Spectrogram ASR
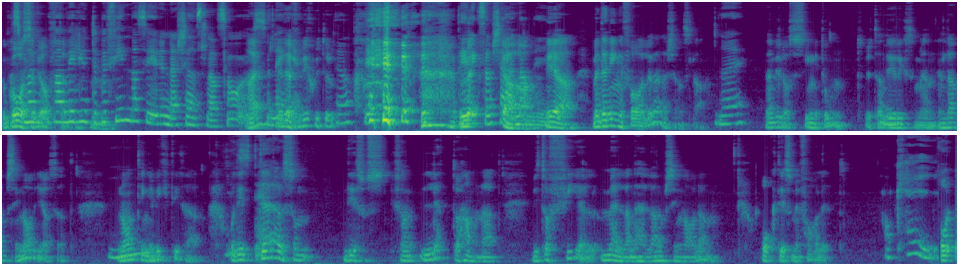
då Alltså gasar man, vi ofta. man vill ju inte Mm. befinna sig i den där känslan så, Nej, så det länge. är därför vi skjuter upp. Ja. det är liksom kärnan ja, i... Ja, men den är ingen farlig den här känslan. Nej. Den vill oss inget ont. Utan det är liksom en, en larmsignal i oss att Mm. någonting är viktigt här. Och det är Just det. där som det är så liksom, lätt att hamna att vi tar fel mellan den här larmsignalen och det som är farligt. Okej. Och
